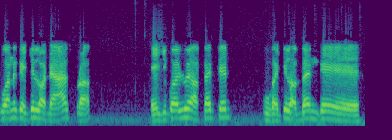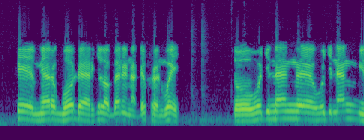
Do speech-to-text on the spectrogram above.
ko ne ke lo diaspora e ko lu affected ku ka lo ben ke ke mer go der ji lo ben in a different way. So woji nang woji nang mi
